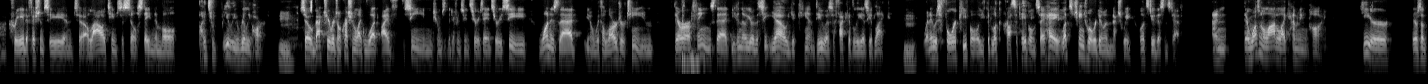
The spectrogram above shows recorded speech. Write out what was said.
uh, create efficiency and to allow teams to still stay nimble, but it's really, really hard. Mm. So back to your original question, like what I've seen in terms of the difference between Series A and Series C, one is that you know with a larger team, there are things that even though you're the CEO, you can't do as effectively as you'd like. Mm. When it was four people, you could look across the table and say, "Hey, let's change what we're doing next week. Let's do this instead." And there wasn't a lot of like hemming and hawing. Here, there's a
